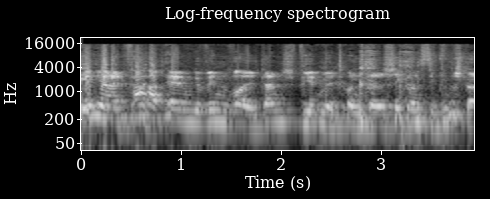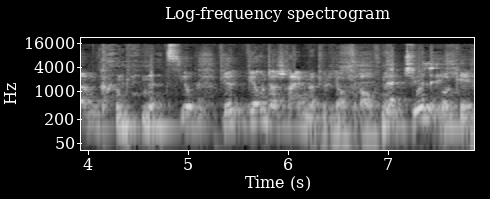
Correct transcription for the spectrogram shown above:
wenn ihr einen Fahrradhelm gewinnen wollt, dann spielt mit und äh, schickt uns die Buchstabenkombination. Wir, wir unterschreiben natürlich auch drauf. Ne? Natürlich. Okay,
